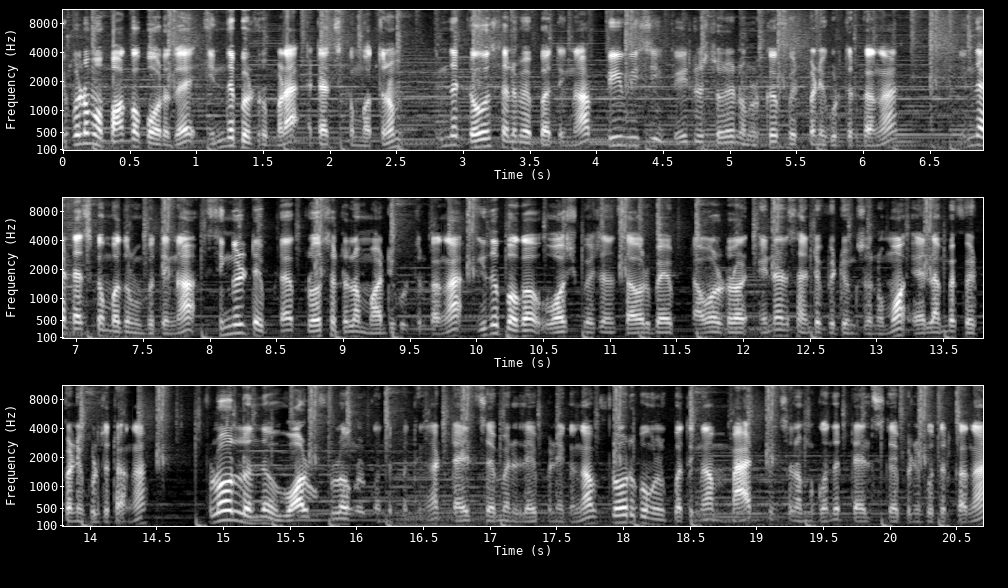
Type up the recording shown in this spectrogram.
இப்போ நம்ம பார்க்க போகிறது இந்த பெட்ரூமோட அட்டாச் பாத்ரூம் இந்த டோர்ஸ் எல்லாமே பார்த்தீங்கன்னா பிவிசி வெயிட் ஸ்டோரேஜ் நம்மளுக்கு ஃபிட் பண்ணி கொடுத்துருக்காங்க. இந்த அட்டாச் பாத்ரூம் பார்த்தீங்கன்னா சிங்கிள் டைப்பில் க்ளோசட் எல்லாம் மாட்டி கொடுத்துருக்காங்க. இது போக wash basin shower pipe towel drawer என்னென்ன சைன்ட் ஃபிட்டிங் சொன்னமோ எல்லாமே ஃபிட் பண்ணி கொடுத்துட்டாங்க. ஃப்ளோரில் வந்து வால் ஃபுல்லாக உங்களுக்கு வந்து பார்த்தீங்கன்னா டைல்ஸ் எல்லாமே லே பண்ணியிருக்காங்க ஃப்ளோருக்கு உங்களுக்கு பார்த்தீங்கன்னா மேட் பின்ஸ் நமக்கு வந்து டைல்ஸ் லே பண்ணி கொடுத்துருக்காங்க.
